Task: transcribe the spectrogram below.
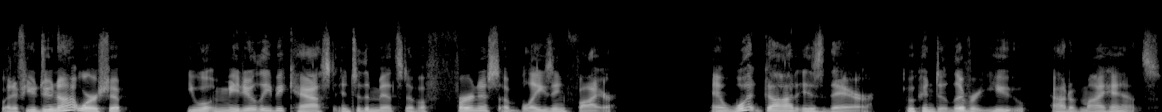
But if you do not worship, you will immediately be cast into the midst of a furnace of blazing fire. And what God is there who can deliver you out of my hands?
